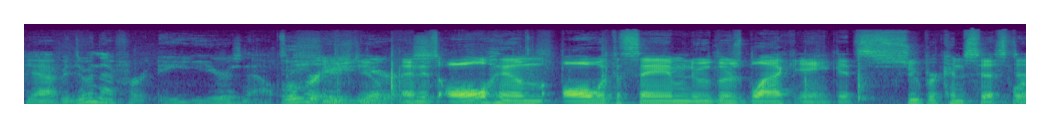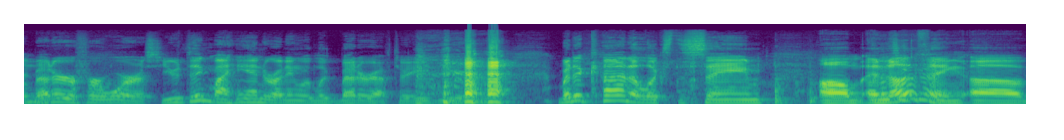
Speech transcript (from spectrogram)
Yeah, I've been doing that for eight years now. It's Over eight deal. years. And it's all him, all with the same Noodler's black ink. It's super consistent. for better or for worse. You'd think my handwriting would look better after eight years, but it kind of looks the same. Um, another okay. thing, uh,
